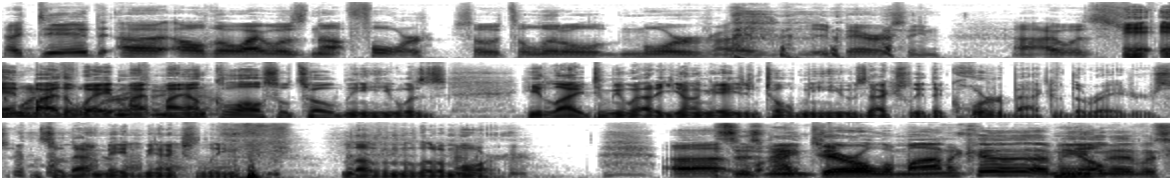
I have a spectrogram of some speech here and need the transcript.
I did. Uh, although I was not four, so it's a little more uh, embarrassing. Uh, I was. And, and by the way, my, my uncle also told me he was he lied to me at a young age and told me he was actually the quarterback of the Raiders, and so that made me actually love him a little more. Was his well, I name Daryle Lamonica? I mean, nope, it was,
